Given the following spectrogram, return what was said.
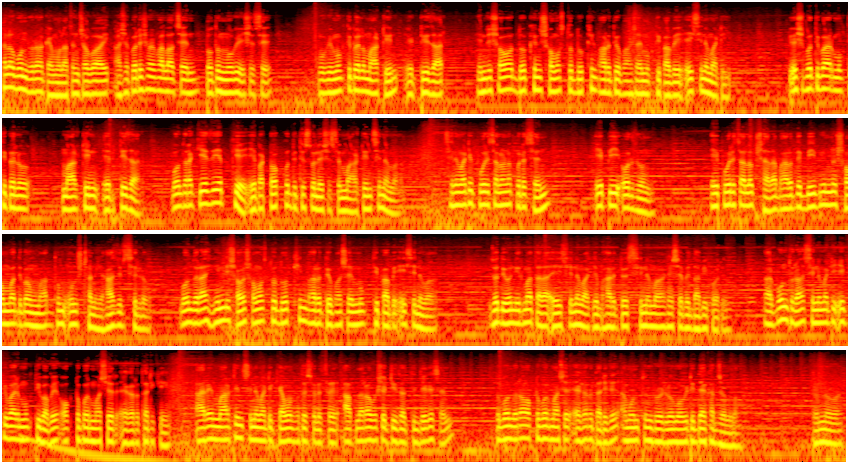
Hello বন্ধুরা, কেমন আছেন সবাই? আশা করি সবাই ভালো আছেন। নতুন মুভি এসেছে। মুভি মুক্তি পেল মার্টিন, এর টিজার হিন্দি সহ দক্ষিণ, সমস্ত দক্ষিণ ভারতীয় ভাষায় মুক্তি পাবে এই সিনেমাটি বৃহস্পতিবার মুক্তি পেল মার্টিন এর টিজার বন্ধুরা কেজিএফকে এবার টক্কর দিতে চলে এসেছে মার্টিন সিনেমা সিনেমাটি পরিচালনা করেছেন এপি অর্জুন। এই পরিচালক সারা ভারতে বিভিন্ন সংবাদ এবং মাধ্যম অনুষ্ঠানে হাজির ছিল। বন্ধুরা, হিন্দি সহ সমস্ত দক্ষিণ ভারতীয় ভাষায় মুক্তি পাবে এই সিনেমা। যদিও নির্মাতারা এই সিনেমাকে ভারতীয় সিনেমা হিসেবে দাবি করে আর বন্ধুরা, সিনেমাটি একেবারে মুক্তি পাবে অক্টোবর মাসের এগারো তারিখে। আর এই মার্টিন সিনেমাটি কেমন হতে চলেছে, আপনারা অবশ্যই টিজারটি দেখেছেন। তো বন্ধুরা, অক্টোবর মাসের এগারো তারিখে আমন্ত্রণ রইল মুভিটি দেখার জন্য। ধন্যবাদ।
